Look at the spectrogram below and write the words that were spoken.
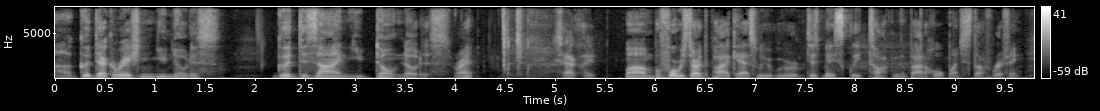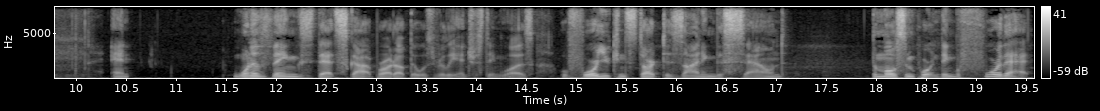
Uh, good decoration you notice, good design you don't notice, right? Exactly. Um, before we started the podcast, we, we were just basically talking about a whole bunch of stuff, riffing. And one of the things that Scott brought up that was really interesting was before you can start designing the sound, the most important thing before that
